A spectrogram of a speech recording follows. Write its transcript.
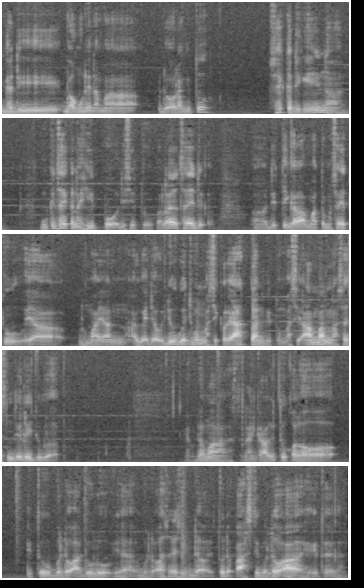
nggak dibangunin sama dua orang itu, saya kedinginan. Mungkin saya kena hipo di situ. Karena saya di, uh, ditinggal sama teman saya itu ya lumayan agak jauh juga, cuman masih kelihatan gitu, masih aman lah. Saya sendiri juga ya udah mas lain kali tuh kalau itu berdoa dulu ya berdoa saya sudah itu udah pasti berdoa gitu ya kan.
